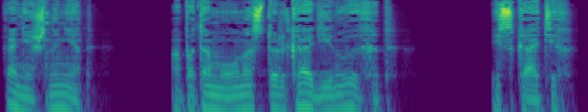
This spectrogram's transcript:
«Конечно, нет. А потому у нас только один выход — искать их».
